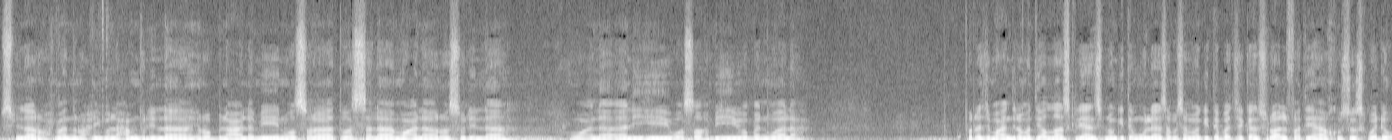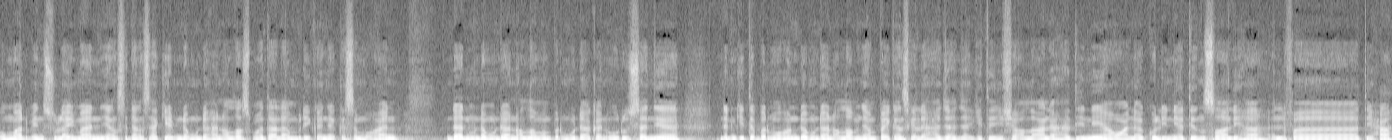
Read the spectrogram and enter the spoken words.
Bismillahirrahmanirrahim. Alhamdulillahirabbil alamin wassalatu wassalamu ala Rasulillah wa ala alihi wa sahbihi wa man walah. Para jemaah dirahmati Allah sekalian, sebelum kita mula sama-sama kita bacakan surah Al-Fatihah khusus kepada Umar bin Sulaiman yang sedang sakit. Mudah-mudahan Allah SWT memberikannya kesembuhan dan mudah-mudahan Allah mempermudahkan urusannya dan kita bermohon mudah-mudahan Allah menyampaikan segala hajat-hajat kita insya-Allah ala hadiniya wa ala kulli niyatin salihah. Al-Fatihah.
